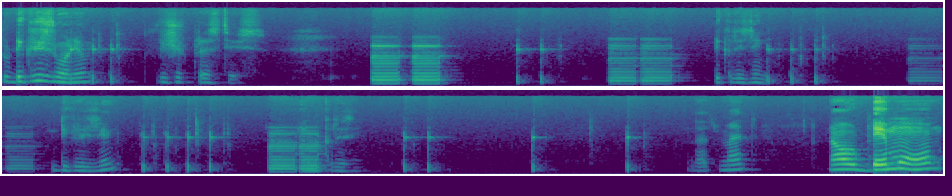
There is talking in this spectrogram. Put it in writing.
To decrease volume we should press this. Decreasing decreasing now demo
